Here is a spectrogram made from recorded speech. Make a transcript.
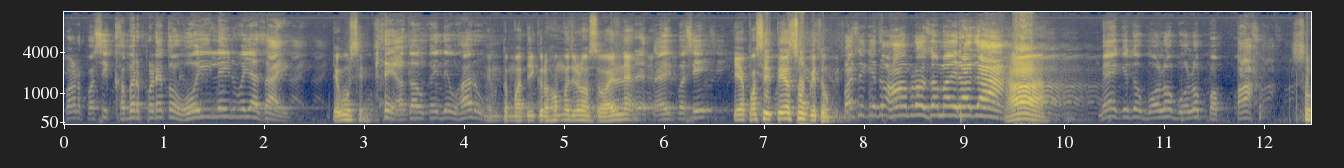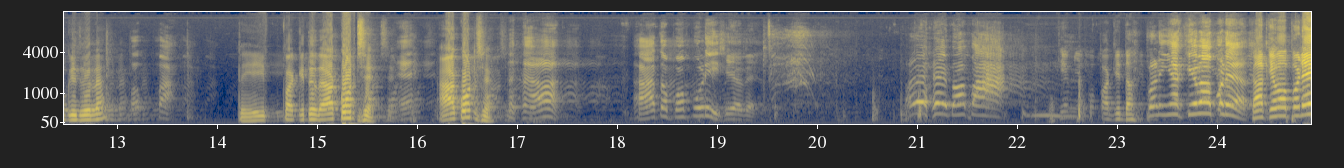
પણ પછી ખબર પડે તો હોય લઈને વયા જાય. એવું છે? અગાઉ કહી દેવું સારું એમ તો મારો દીકરો સમજણો છો હાલ ને? પછી? એ પછી તે શું કીધું? પછી કીધું સાંભળો સમાય રાજા. હા. મેં કીધું બોલો બોલો પપ્પા. શું કીધું એલા? તો એ પપ્પા કીધું આ કોણ છે? આ કોણ છે? આ તો પપુડી છે હવે. બાપા! કેમ પપ્પા કીધા? પણ અહીંયા કેવા પડે? કા કેવા પડે?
